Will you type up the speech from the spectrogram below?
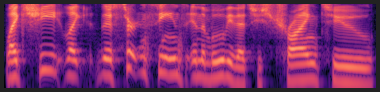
Like she, like there's certain scenes in the movie that she's trying to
